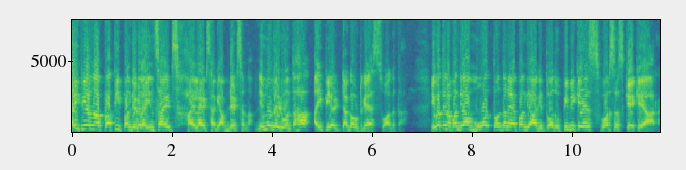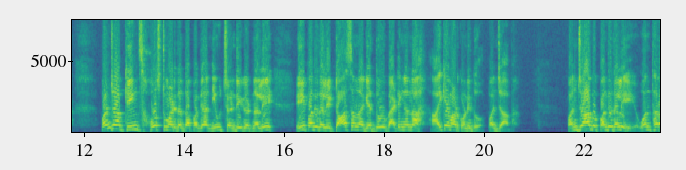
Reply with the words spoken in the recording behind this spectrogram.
ಐ ಪಿ ಎಲ್ನ ಪ್ರತಿ ಪಂದ್ಯಗಳ ಇನ್ಸೈಟ್ಸ್ ಹೈಲೈಟ್ಸ್ ಹಾಗೆ ಅಪ್ಡೇಟ್ಸ್ ಅನ್ನ ನಿಮ್ಮ ಮುಂದೆ ಇಡುವಂತಹ ಐ ಪಿ ಎಲ್ ಡಗ್ಔಟ್ಗೆ ಸ್ವಾಗತ. ಇವತ್ತಿನ ಪಂದ್ಯ ಮೂವತ್ತೊಂದನೆಯ ಪಂದ್ಯ ಆಗಿತ್ತು. ಅದು P B K S versus K K R Punjab Kings host ಮಾಡಿದಂತಹ ಪಂದ್ಯ ನ್ಯೂ ಚಂಡೀಗಢ್ನಲ್ಲಿ. ಈ ಪಂದ್ಯದಲ್ಲಿ ಟಾಸ್ ಅನ್ನ ಗೆದ್ದು ಬ್ಯಾಟಿಂಗ್ ಅನ್ನ ಆಯ್ಕೆ ಮಾಡಿಕೊಂಡಿದ್ದು ಪಂಜಾಬ್. ಪಂಜಾಬ್ ಪಂದ್ಯದಲ್ಲಿ ಒಂಥರ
